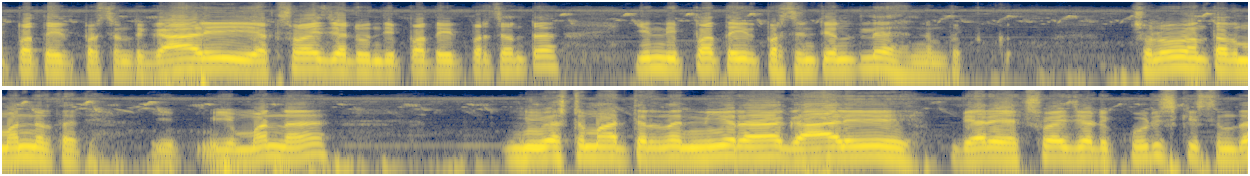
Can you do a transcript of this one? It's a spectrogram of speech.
ಇಪ್ಪತ್ತೈದು ಪರ್ಸೆಂಟ್ ಗಾಳಿ ಎಕ್ಸ್ ವೈ ಜೆಡ್ ಒಂದು ಇಪ್ಪತ್ತೈದು ಪರ್ಸೆಂಟ್ ಇನ್ನು ಇಪ್ಪತ್ತೈದು ಪರ್ಸೆಂಟ್ ಅಂತಲೇ ನಿಮ್ದು ಚಲೋ ಅಂಥದ್ದು ಮಣ್ಣು ಇರ್ತೈತಿ. ಈ ಈ ಮಣ್ಣು ನೀವು ಎಷ್ಟು ಮಾಡ್ತಿರಂದ್ರೆ ನೀರು, ಗಾಳಿ, ಬೇರೆ ಎಕ್ಸ್ ವೈ ಜೆಡ್ ಕೂಡಿಸ್ಕಿಸಿಂದ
